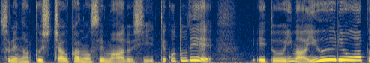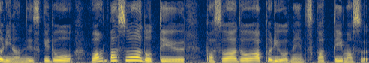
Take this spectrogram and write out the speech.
それなくしちゃう可能性もあるしってことで、えーと、今有料アプリなんですけどワンパスワードっていうパスワードアプリをね使っています。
